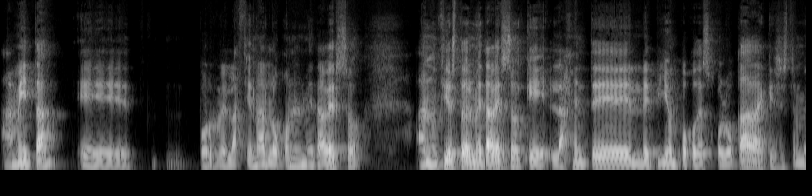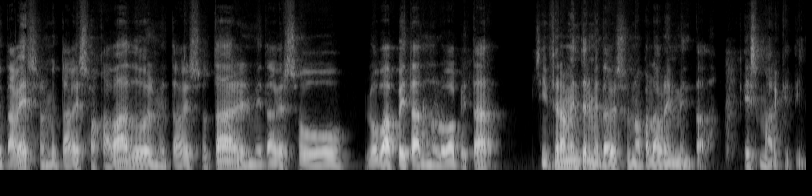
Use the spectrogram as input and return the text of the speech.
a Meta, eh, por relacionarlo con el metaverso. Anunció esto del metaverso que la gente le pilla un poco descolocada, ¿qué es esto el metaverso? El metaverso acabado, el metaverso tal, el metaverso lo va a petar o no lo va a petar Sinceramente, el metaverso es una palabra inventada, es marketing.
